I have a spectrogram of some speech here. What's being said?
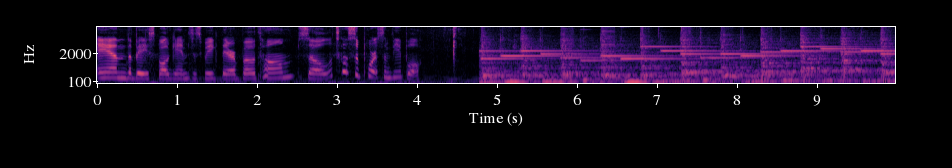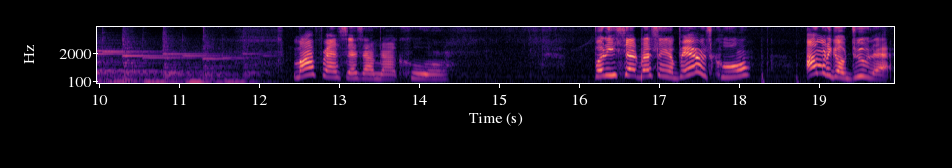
and the baseball games this week. They are both home, so let's go support some people. My friend says I'm not cool. But he said wrestling a bear is cool. I'm gonna go do that.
